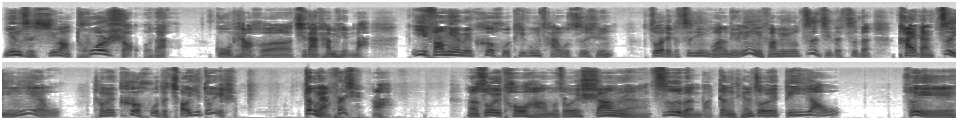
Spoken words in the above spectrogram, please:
因此希望脱手的。股票和其他产品吧，一方面为客户提供财务咨询，做这个资金管理；另一方面用自己的资本开展自营业务，成为客户的交易对手，挣两份钱啊。呃，作为投行嘛，作为商人，资本把挣钱作为第一要务，所以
